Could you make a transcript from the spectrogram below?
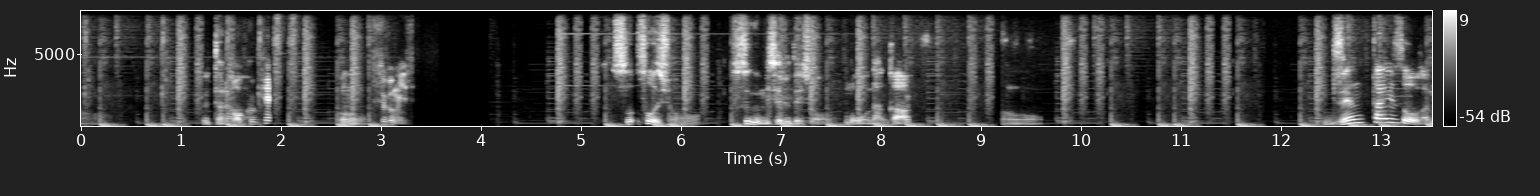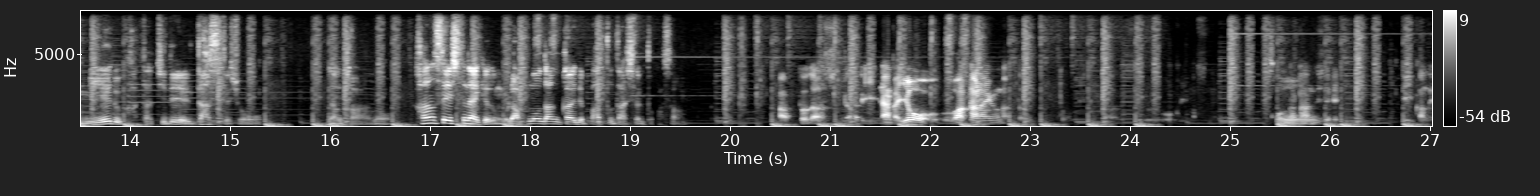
うん、言ったら僕結うん。構すぐ見せそそうでしょ？すぐ見せるでしょ？もうなんか、うん、全体像が見える形で出すでしょ？なんかあの完成してないけどもラフの段階でバッと出したりとかさパッと出したり、なんかようわからんようになった時とかすぐ送りますね。こんな感じでいいかね。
